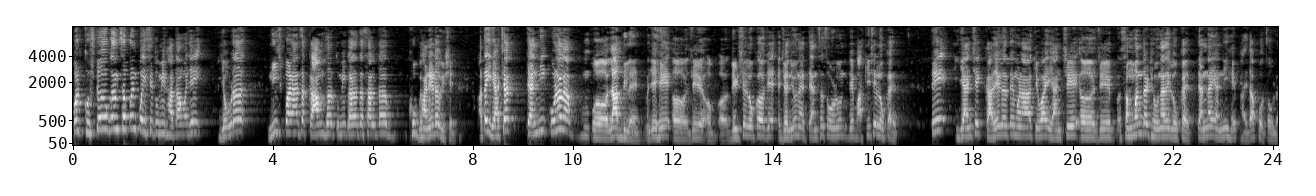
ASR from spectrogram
पण कुष्ठरोगांचं पण पैसे तुम्ही खाता म्हणजे एवढं नीचपणाचं काम जर तुम्ही करत असाल तर खूप घाणेरडा विषय. आता याच्यात त्यांनी कोणाला लाभ दिलाय? म्हणजे हे जे दीडशे लोक जे जेन्युन आहेत त्यांचं सोडून जे बाकीचे लोक आहेत ते यांचे कार्यकर्ते म्हणा किंवा यांचे जे संबंध ठेवणारे लोक आहेत त्यांना यांनी हे फायदा पोहोचवलं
